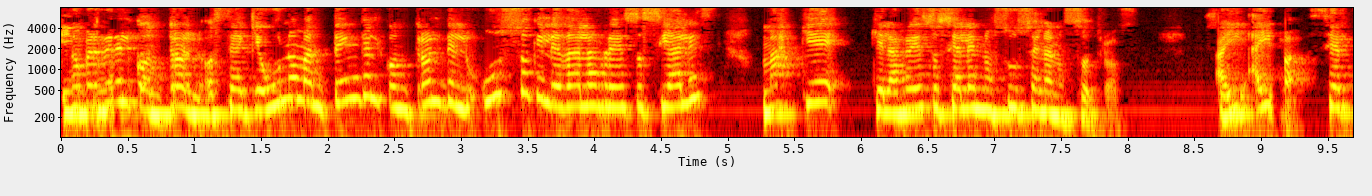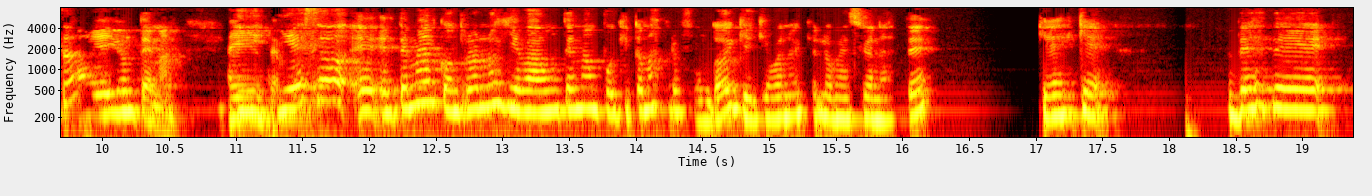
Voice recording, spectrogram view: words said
Y no perder el control, o sea, que uno mantenga el control del uso que le da a las redes sociales, más que que las redes sociales nos usen a nosotros. Ahí, ahí, ¿cierto? Ahí hay un tema. Y, eso, eh, el tema del control nos lleva a un tema un poquito más profundo, y que qué bueno que lo mencionaste, que es que desde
